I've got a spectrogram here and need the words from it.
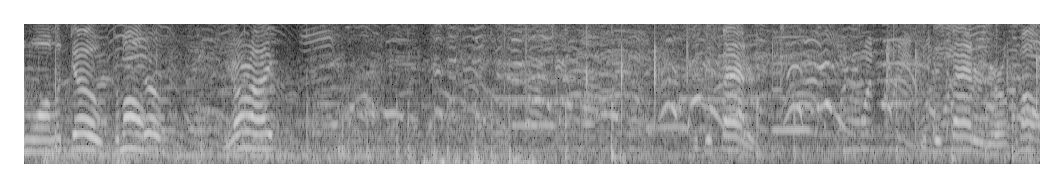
on one. Let's go. Come on. You're all right. Get this batter. Get this batter, girl. Come on.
